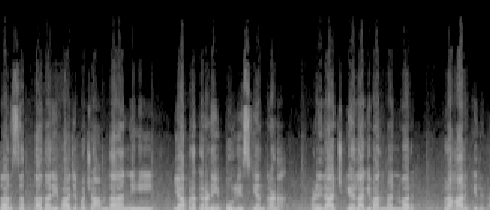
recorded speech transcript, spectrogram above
तर सत्ताधारी भाजपच्या आमदारांनीही या प्रकरणी पोलीस यंत्रणा आणि राजकीय लागेबांधांवर प्रहार केलेला.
